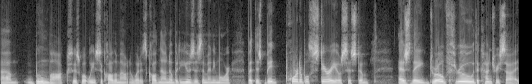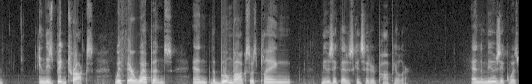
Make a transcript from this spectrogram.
um, boom box, is what we used to call them. I don't know what it's called now. Nobody uses them anymore. But this big portable stereo system as they drove through the countryside in these big trucks with their weapons. And the boombox was playing music that is considered popular. And the music was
